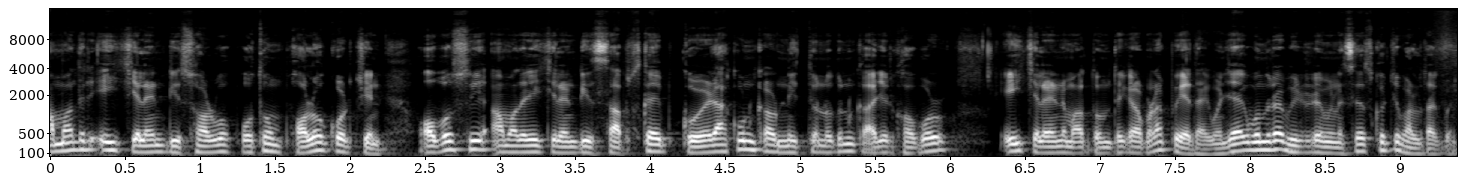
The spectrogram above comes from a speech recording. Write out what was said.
আমাদের এই চ্যানেলটি সর্বপ্রথম ফলো করছেন, অবশ্যই আমাদের এই চ্যানেলটি সাবস্ক্রাইব করে রাখুন, কারণ নিত্য নতুন কাজের খবর এই চ্যানেলের মাধ্যম থেকে আপনারা পেয়ে থাকবেন। যাই বন্ধুরা ভিডিওটা শেষ করছি। ভালো থাকবেন।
